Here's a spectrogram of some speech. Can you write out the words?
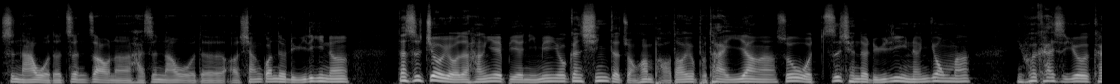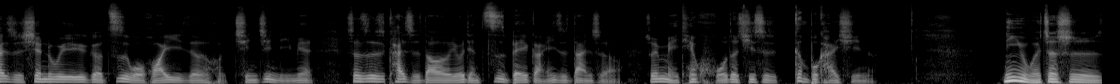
是拿我的证照呢，还是拿我的呃相关的履历呢？但是旧有的行业别里面又跟新的转换跑道又不太一样啊，所以我之前的履历能用吗？你会开始又开始陷入一个自我怀疑的情境里面，甚至开始到有点自卑感一直诞生，所以每天活的其实更不开心了。你以为这是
